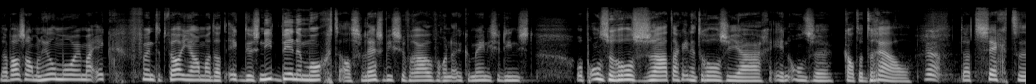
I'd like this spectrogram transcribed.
Dat was allemaal heel mooi, maar ik vind het wel jammer dat ik dus niet binnen mocht als lesbische vrouw voor een ecumenische dienst op onze roze zaterdag in het roze jaar in onze kathedraal. Ja. Dat zegt uh,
